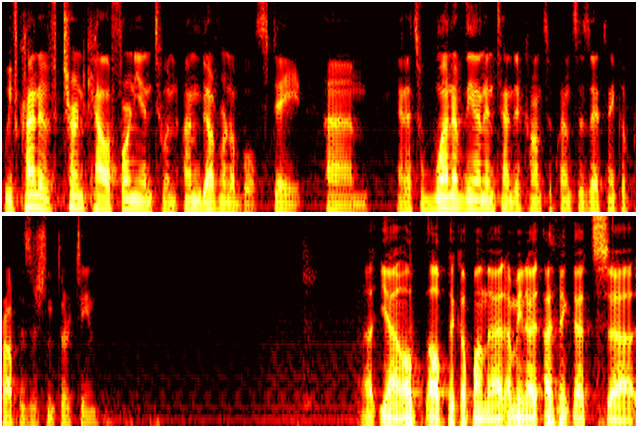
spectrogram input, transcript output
we've kind of turned california into an ungovernable state um, and it's one of the unintended consequences i think of proposition 13 Uh, yeah, I'll, I'll pick up on that. I mean, I, I think that's uh,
